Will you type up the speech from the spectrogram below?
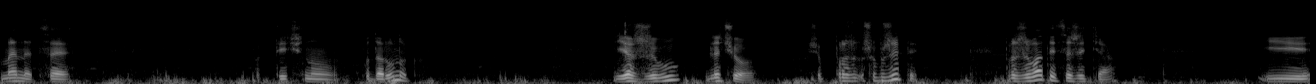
мене це фактично подарунок. Я живу для чого? Щоб, щоб жити, проживати це життя. І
